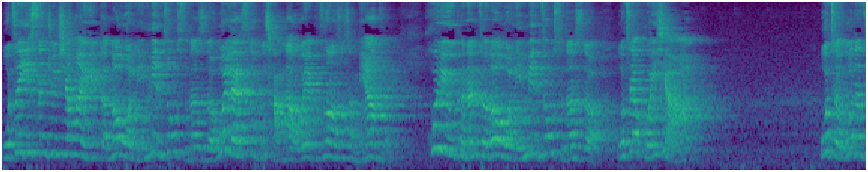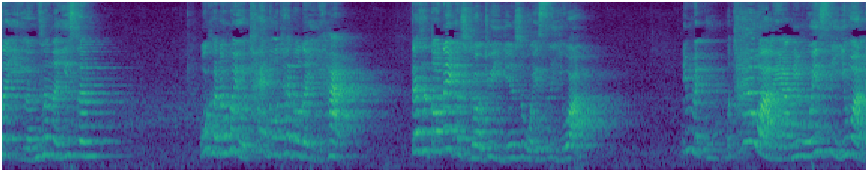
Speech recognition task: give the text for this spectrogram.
我这一生就相当于等到我临命终时的时候，未来是无常的，我也不知道是什么样子，会有可能走到我临命终时的时候，我再回想。我走过的这一人生的一生，我可能会有太多太多的遗憾，但是到那个时候就已经是为时已晚了。你没，我太晚了呀，你为时已晚了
